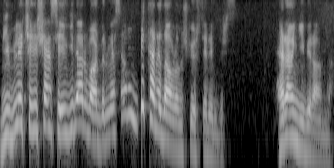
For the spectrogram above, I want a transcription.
Birbirine çelişen sevgiler vardır vesaire ama bir tane davranış gösterebilirsin. Herhangi bir anda.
